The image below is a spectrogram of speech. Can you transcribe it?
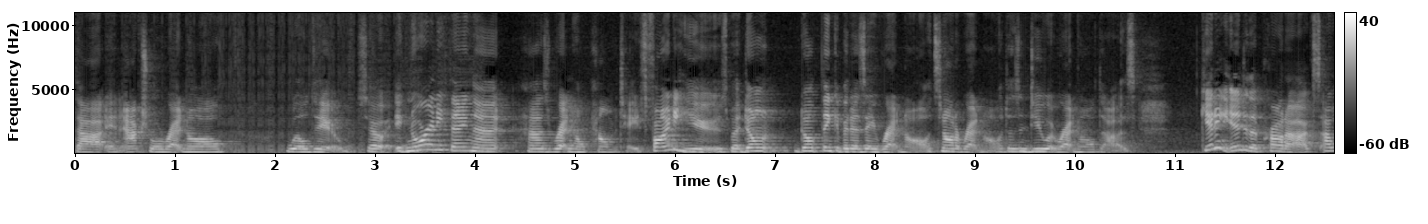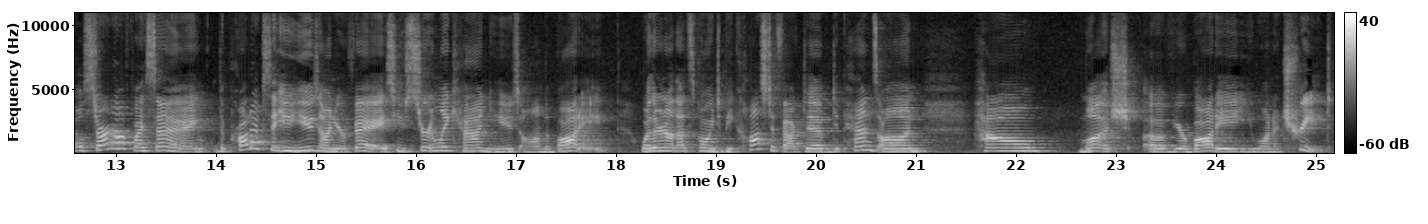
that an actual retinol will do. So ignore anything that has retinyl palmitate. It's fine to use, but don't, don't think of it as a retinol. It's not a retinol. It doesn't do what retinol does. Getting into the products, I will start off by saying the products that you use on your face, you certainly can use on the body. Whether or not that's going to be cost effective depends on how much of your body you want to treat.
